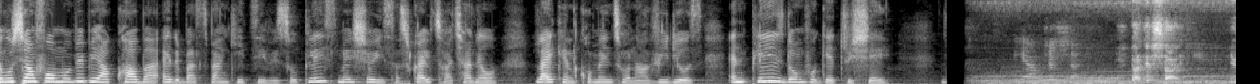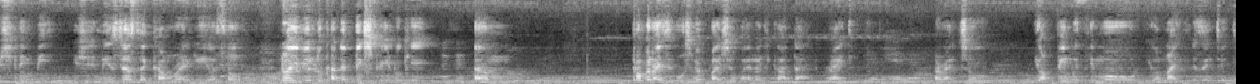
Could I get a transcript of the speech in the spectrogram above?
Ebusianfo mo bibi akwaba at the Baspanki TV. So please make sure you subscribe to our channel, like and comment on our videos, and please don't forget to share. Yeah, I'm just shy. You're shy. You shouldn't be. You shouldn't be. It's just a camera and you yourself. Don't even look at the big screen, okay? Okay. Um, Prophet is also a your biological dad, right? Yeah. All right. So you have been with him all your life, isn't it?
